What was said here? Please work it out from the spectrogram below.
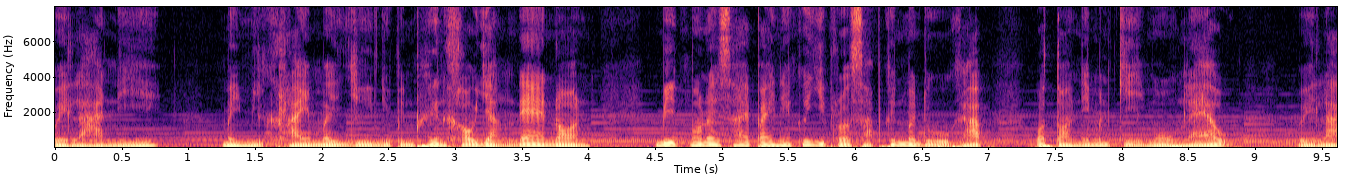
เวลานี้ไม่มีใครมายืนอยู่เป็นเพื่อนเขาอย่างแน่นอน บิดมอเตอร์ไซค์ไปเนี่ยก็หยิบโทรศัพท์ขึ้นมาดูครับ ว่าตอนนี้มันกี่โมงแล้ว เวลา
